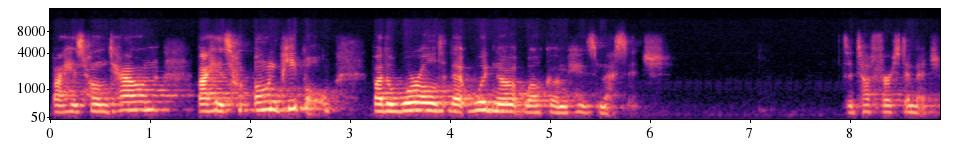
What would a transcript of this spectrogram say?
by his hometown, by his own people, by the world that would not welcome his message. It's a tough first image.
